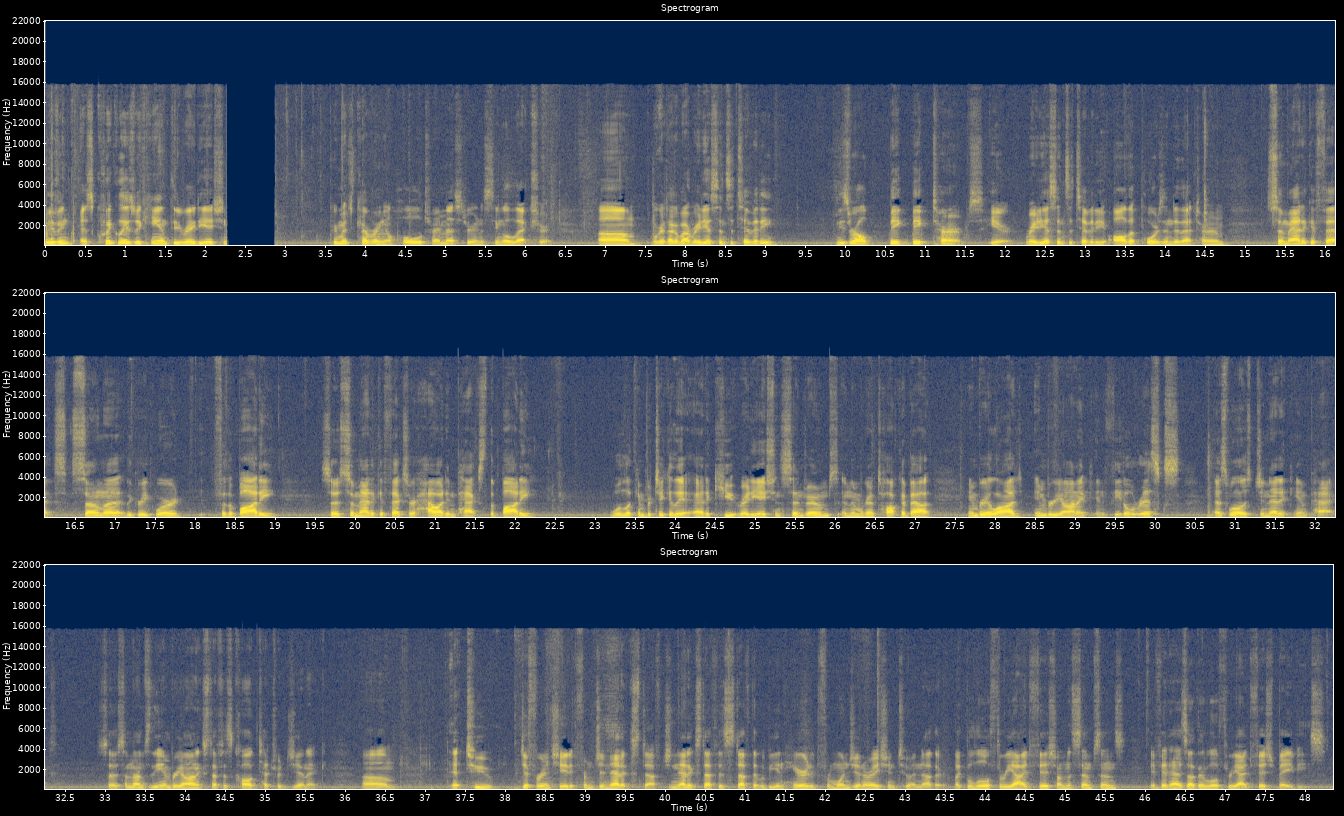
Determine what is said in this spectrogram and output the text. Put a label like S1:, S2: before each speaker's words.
S1: moving as quickly as we can through radiation, pretty much covering a whole trimester in a single lecture. Um, we're going to talk about radiosensitivity. These are all big, big terms here. Radiosensitivity, all that pours into that term. Somatic effects. Soma, the Greek word for the body. So somatic effects are how it impacts the body. We'll look in particular at acute radiation syndromes, and then we're going to talk about embryonic and fetal risks, as well as genetic impact. So sometimes the embryonic stuff is called teratogenic um, to differentiate it from genetic stuff. Genetic stuff is stuff that would be inherited from one generation to another, like the little three-eyed fish on The Simpsons, if it has other little three-eyed fish babies,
